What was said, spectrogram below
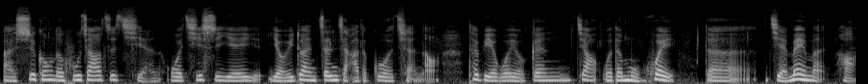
啊、呃、事工的呼召之前，我其实也有一段挣扎的过程哦。特别我有跟教我的母会的姐妹们哈，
